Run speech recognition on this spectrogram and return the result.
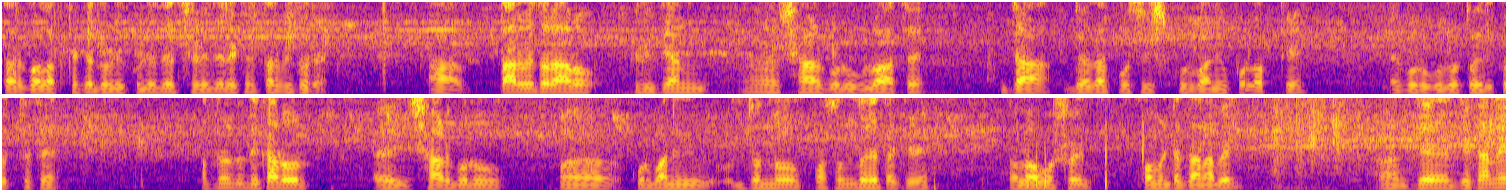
তার গলার থেকে দড়ি খুলে দিয়ে ছেড়ে দিয়ে রেখেছে তার ভিতরে। আর তার ভিতরে আরও ফ্রিজিয়ান সার গরুগুলো আছে, যা দু হাজার পঁচিশ কুরবানি উপলক্ষে এই গরুগুলো তৈরি করতেছে। আপনার যদি কারোর এই ষাড় গরু কুরবানির জন্য পছন্দ হয়ে থাকে, তাহলে অবশ্যই কমেন্টে জানাবেন। যে যেখানে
